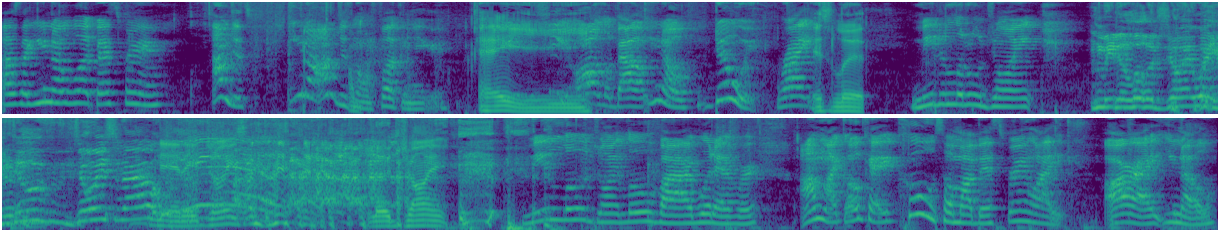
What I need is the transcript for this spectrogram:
I was like, you know what, best friend? I'm just, you know, I'm just gonna fuck a nigga. Hey. She Hey, all about, you know, do it right. it's lit. Meet a little joint. Meet a little joint. Wait, dudes with joints now? Yeah, they joints, little joint. meet a little joint, little vibe, whatever. I'm like, okay, cool. So my best friend, like, all right, you know,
